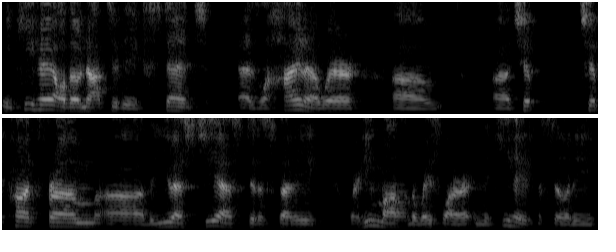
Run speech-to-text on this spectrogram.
in Kihei, although not to the extent as Lahaina, where um, uh, Chip, Chip Hunt from uh, the USGS did a study where he modeled the wastewater in the Kihei facility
